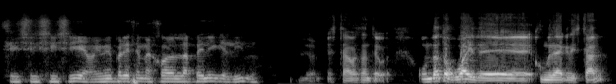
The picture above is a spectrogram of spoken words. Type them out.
Sí, sí, sí, sí. A mí me parece mejor la peli que el libro. Está bastante guay. Un dato guay de Jungla de Cristal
